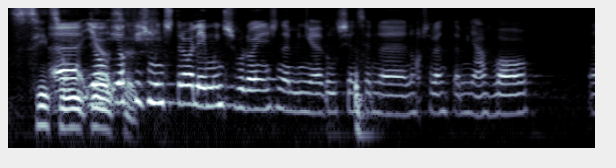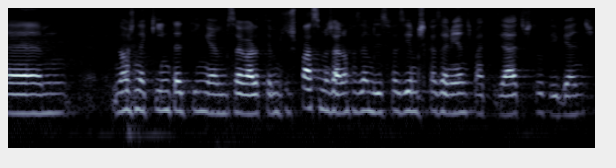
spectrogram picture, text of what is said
Sim, são Ah, eu, eu intensas. fiz muitos, trabalhei muitos verões na minha adolescência na- no restaurante da minha avó. Ahm, nós na quinta tínhamos, agora temos o espaço, mas já não fazemos isso, fazíamos casamentos, batizados, tudo, eventos.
